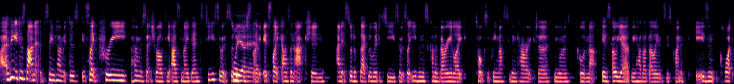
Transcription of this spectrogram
I think it does that, and at the same time, it does. It's like pre-homosexuality as an identity, so it's sort Oh, of yeah, just yeah, like it's like as an action, and it's sort of that fluidity. So it's like even this kind of very like toxically masculine character, we want to call him that, is oh yeah, we had our dalliances. Kind of it isn't quite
